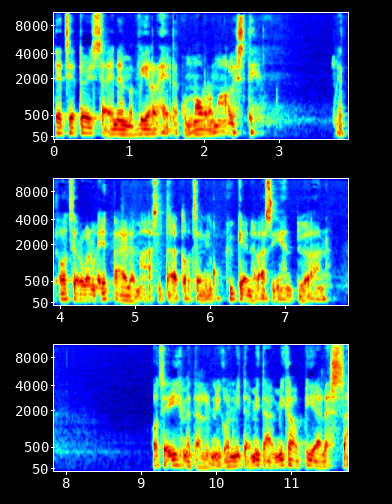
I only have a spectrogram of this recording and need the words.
Teet siellä töissä enemmän virheitä kuin normaalisti. Että oot siellä ruvennut epäilemään sitä, että oot siellä niinku kykenevä siihen työhön – Oletko se ihmetellyt, niin kuin, mitä, mitä, mikä on pielessä?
